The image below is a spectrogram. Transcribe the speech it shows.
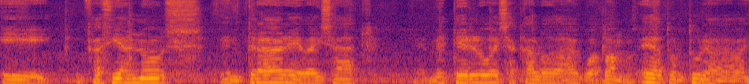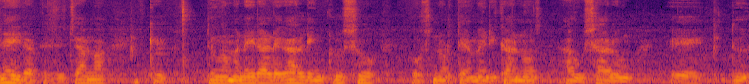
eh, facíanos entrar e baixar metelo e sacalo da agua vamos, é a tortura da bañeira que se chama que de unha maneira legal incluso os norteamericanos a usaron eh, de,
